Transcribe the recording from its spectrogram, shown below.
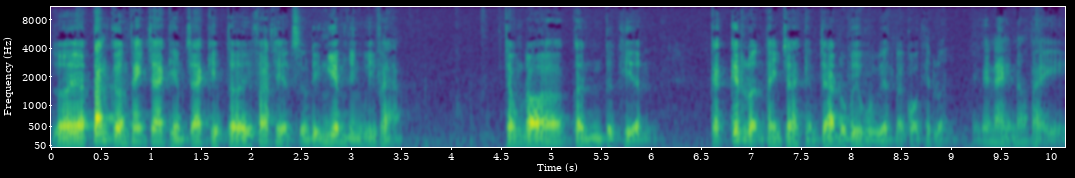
Rồi à, tăng cường thanh tra kiểm tra kịp thời phát hiện xử lý nghiêm những vi phạm. Trong đó cần thực hiện các kết luận thanh tra kiểm tra đối với vụ việc đã có kết luận. Cái này nó phải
